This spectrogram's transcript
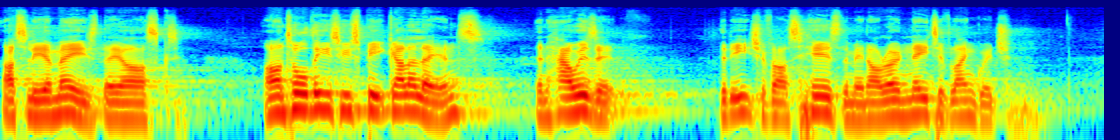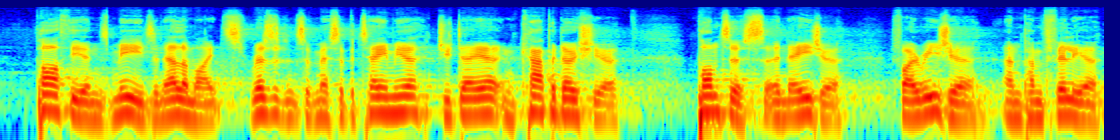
Utterly amazed, they asked, Aren't all these who speak Galileans? Then how is it that each of us hears them in our own native language? Parthians, Medes, and Elamites, residents of Mesopotamia, Judea, and Cappadocia, Pontus and Asia, Phrygia and Pamphylia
